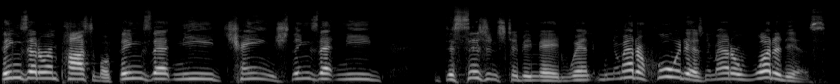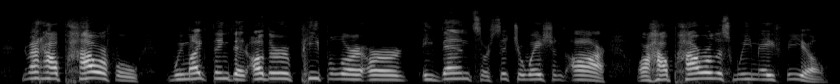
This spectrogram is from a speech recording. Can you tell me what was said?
Things that are impossible, things that need change, things that need decisions to be made when no matter who it is no matter what it is no matter how powerful we might think that other people or, or events or situations are or how powerless we may feel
